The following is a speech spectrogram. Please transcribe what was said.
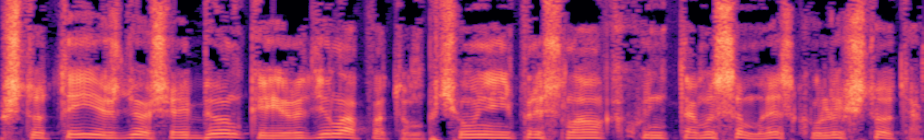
что ты ждешь ребенка и родила потом? Почему мне не прислал какую-нибудь там смс или что-то?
